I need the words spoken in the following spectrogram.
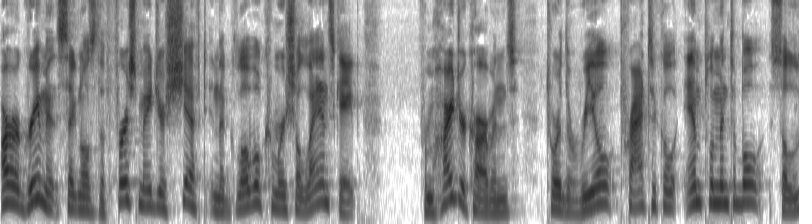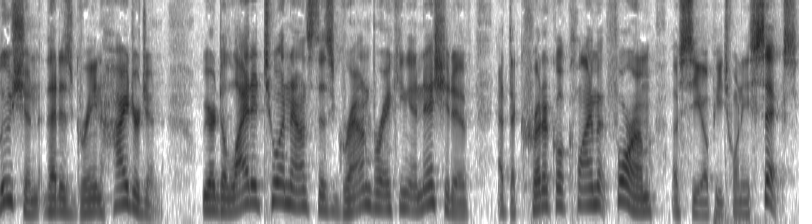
Our agreement signals the first major shift in the global commercial landscape from hydrocarbons toward the real, practical, implementable solution that is green hydrogen. We are delighted to announce this groundbreaking initiative at the Critical Climate Forum of COP26.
